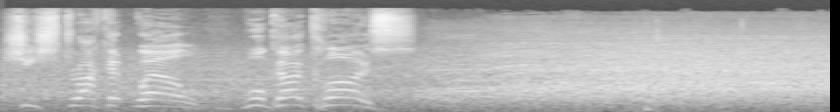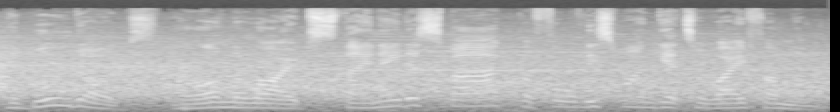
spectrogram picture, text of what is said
She struck it well. Will go close. The Bulldogs are on the ropes. They need a spark before this one gets away from them.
